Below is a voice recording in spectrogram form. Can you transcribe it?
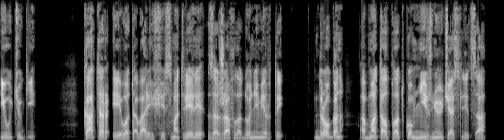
и утюги. Катер и его товарищи смотрели, зажав ладонями рты. Дроган обмотал платком нижнюю часть лица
